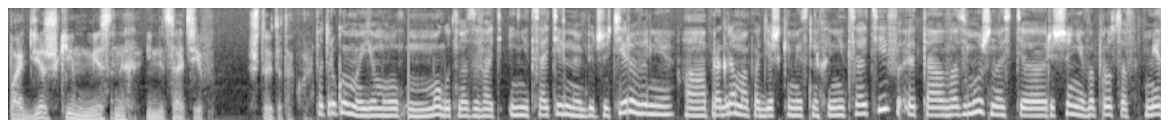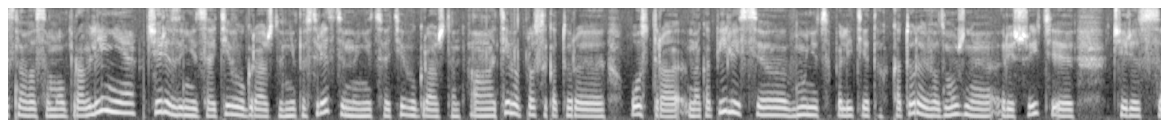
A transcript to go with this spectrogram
поддержки местных инициатив. Что это такое? По-другому ее могут называть инициативное бюджетирование. А программа поддержки местных инициатив – это возможность э, решения вопросов местного самоуправления через инициативу граждан, непосредственно инициативу граждан. А те вопросы, которые остро накопились э, в муниципалитетах, которые возможно решить э, через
